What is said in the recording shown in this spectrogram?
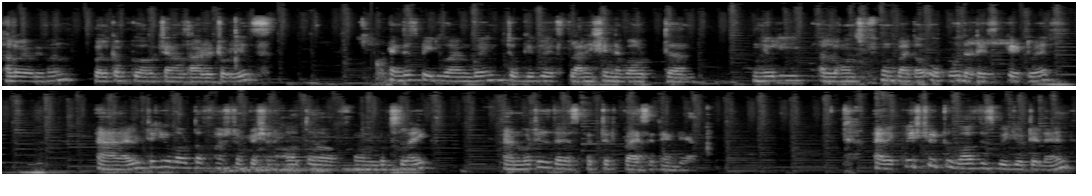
Hello everyone, welcome to our channel Tara Tutorials. In this video I am going to give you explanation about the newly launched phone by the Oppo that is A12 and I will tell you about the first impression how the phone looks like and what is the expected price in India. I request you to watch this video till end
